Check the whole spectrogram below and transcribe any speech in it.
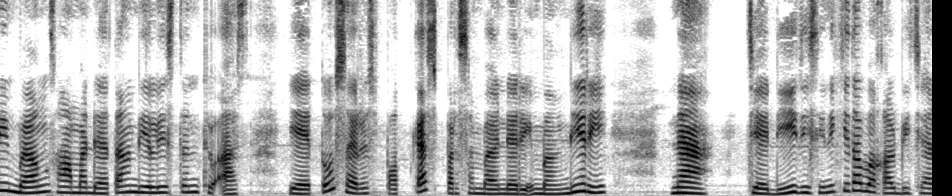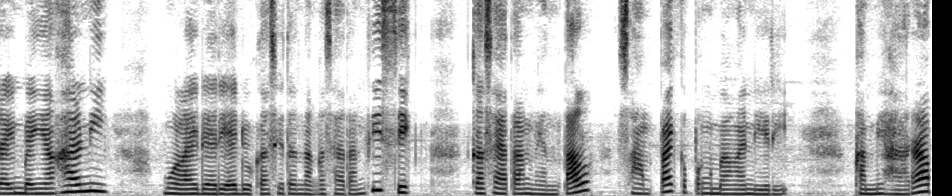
Imbang, selamat datang di Listen to Us, yaitu series podcast persembahan dari Imbang Diri. Nah, jadi di sini kita bakal bicarain banyak hal nih, mulai dari edukasi tentang kesehatan fisik, kesehatan mental, sampai ke pengembangan diri. Kami harap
